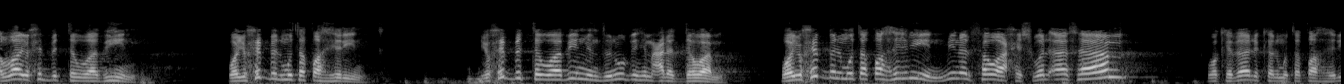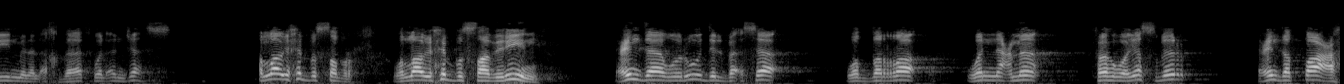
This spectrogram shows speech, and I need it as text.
الله يحب التوابين ويحب المتطهرين. يحب التوابين من ذنوبهم على الدوام ويحب المتطهرين من الفواحش والآثام وكذلك المتطهرين من الأخباث والأنجاس. الله يحب الصبر والله يحب الصابرين. عند ورود البأساء والضراء والنعماء فهو يصبر عند الطاعة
